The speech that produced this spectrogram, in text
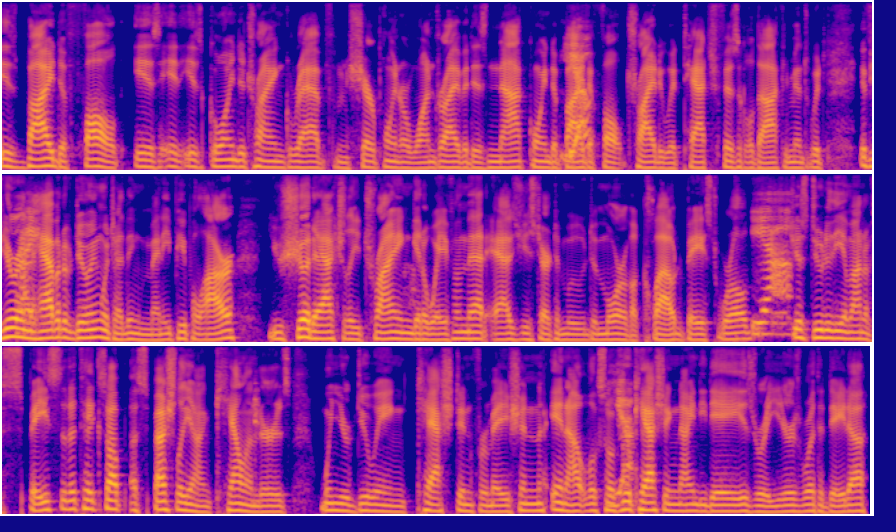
is by default is it is going to try and grab from SharePoint or OneDrive. It is not going to by yep. default try to attach physical documents, which if you're right. in the habit of doing, which I think many people are, you should actually try and get away from that as you start to move to more of a cloud-based world. Yeah. Just due to the amount of space that it takes up, especially on calendars when you're doing cached information in Outlook. So if yeah. you're caching 90 days or a year's worth of data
